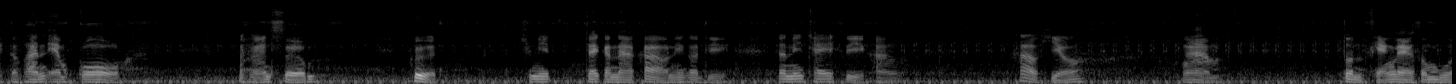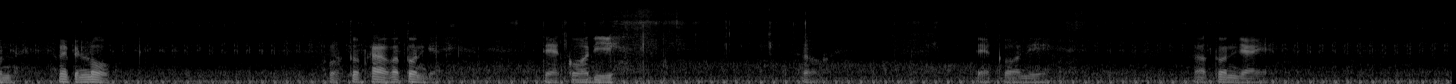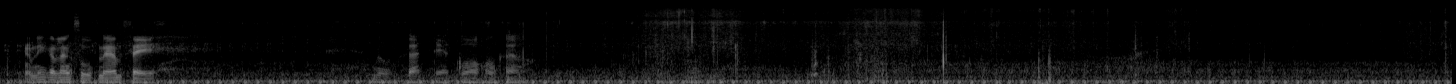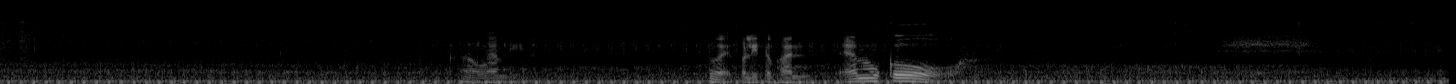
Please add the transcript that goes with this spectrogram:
ิตภัณฑ์แอมโก อาหารเสริม พืช ชนิดใช้กับนาข้าวนี่ก็ดี อันนี้ใช้สี่ครั้ง ข้าวเขียว งาม ต้นแข็งแรงสมบูรณ์ไม่เป็นโรคต้นข้าวก็ต้นใหญ่ แต่กอดีแต่กอดีข้าวต้นใหญ่ อันนี้กำลังสูบน้ำใส่ดูการแตกกอของข้าวเอางามดีด้วยผลิตภัณฑ์แอมโก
